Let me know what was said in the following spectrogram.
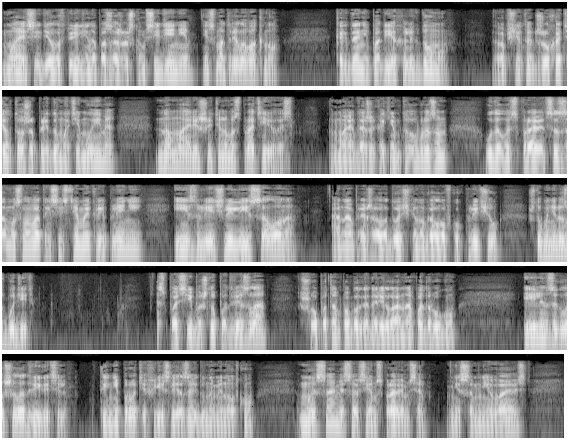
Майя сидела впереди на пассажирском сиденье и смотрела в окно. Когда они подъехали к дому, вообще-то Джо хотел тоже придумать ему имя, но Майя решительно воспротивилась. Майя даже каким-то образом удалось справиться с замысловатой системой креплений и извлечь Лили из салона. Она прижала дочкину головку к плечу, чтобы не разбудить. «Спасибо, что подвезла», — шепотом поблагодарила она подругу. Эйлин заглушила двигатель. «Ты не против, если я зайду на минутку? Мы сами совсем справимся». «Не сомневаюсь».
